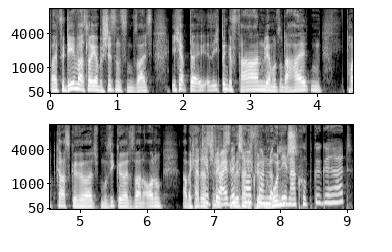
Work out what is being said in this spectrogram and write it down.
Weil für den war es, glaube ich, am beschissensten. So als ich habe da, also ich bin gefahren, wir haben uns unterhalten, Podcast gehört, Musik gehört, das war in Ordnung. Aber ich hatte Habt das ihr schlechteste Private Gewissen hatte Talk für von Hund. Lena Kupke gehört?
